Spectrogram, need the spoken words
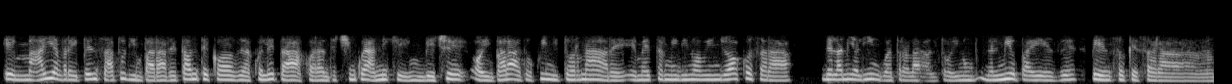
e mai avrei pensato di imparare tante cose a quell'età, a 45 anni, che invece ho imparato. Quindi tornare e mettermi di nuovo in gioco sarà nella mia lingua, tra l'altro, un, nel mio paese, penso che sarà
